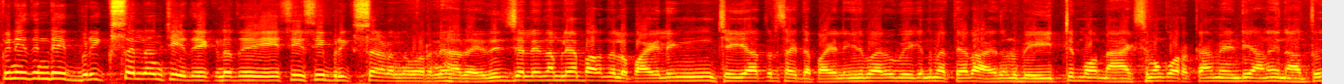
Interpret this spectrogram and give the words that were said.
പിന്നെ ഇതിന്റെ ബ്രിക്സ് എല്ലാം ചെയ്തേക്കുന്നത് എ സി സി ബ്രിക്സ് ആണെന്ന് പറഞ്ഞു. അതെ ഇത് ചില നമ്മൾ ഞാൻ പറഞ്ഞല്ലോ പൈലിംഗ് ചെയ്യാത്തൊരു സൈറ്റാണ് പൈലിംഗിന് പകരം ഉപയോഗിക്കുന്ന മെത്തേഡ് ആയതുകൊണ്ട് വെയിറ്റ് മാക്സിമം കുറയ്ക്കാൻ വേണ്ടിയാണ് ഇതിനകത്ത്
